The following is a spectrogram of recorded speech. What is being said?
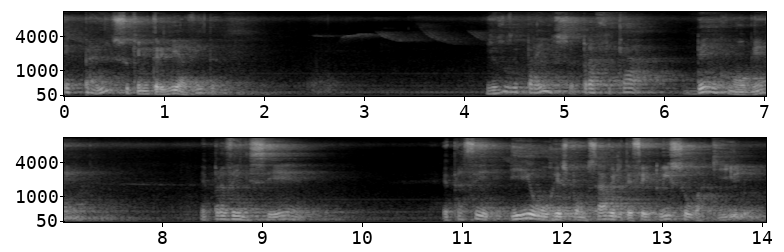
é para isso que eu entreguei a vida. Jesus é para isso, é para ficar bem com alguém, é para vencer, é para ser eu o responsável de ter feito isso ou aquilo.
